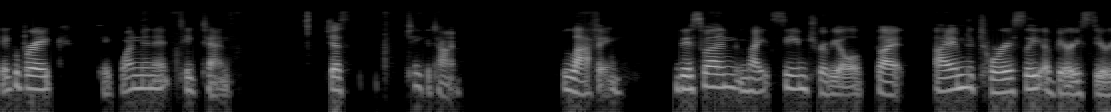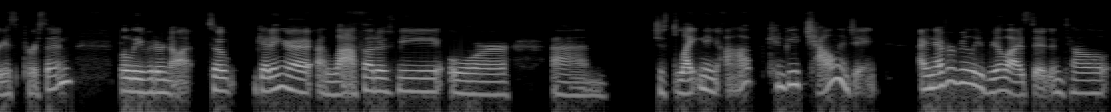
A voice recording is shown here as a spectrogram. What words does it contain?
take a break take 1 minute take 10 just take a time. Laughing. This one might seem trivial but i am notoriously a very serious person believe it or not. So getting a, a laugh out of me or um, just lightening up can be challenging. I never really realized it until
